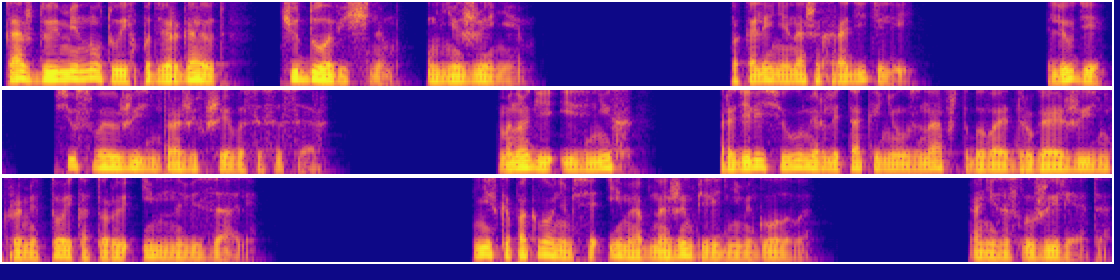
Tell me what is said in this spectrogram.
каждую минуту их подвергают – чудовищным унижением. Поколение наших родителей – люди, всю свою жизнь прожившие в СССР. Многие из них родились и умерли, так и не узнав, что бывает другая жизнь, кроме той, которую им навязали. Низко поклонимся им и обнажим перед ними головы. Они заслужили это.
